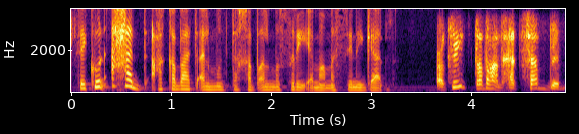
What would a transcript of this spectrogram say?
سيكون أحد عقبات المنتخب المصري أمام السنغال؟ أكيد طبعا هتسبب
